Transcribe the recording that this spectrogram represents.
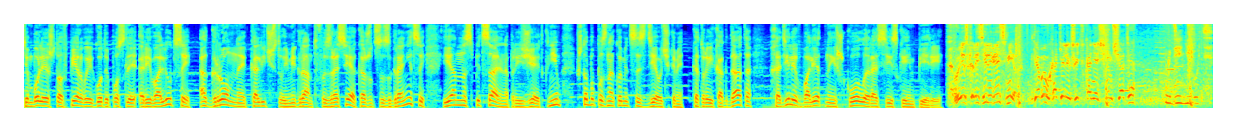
тем более, что в первые годы после революции огромное количество иммигрантов из России окажутся за границей, и Анна специально приезжает к ним, чтобы познакомиться с девочками, которые которые когда-то ходили в балетные школы Российской империи. Вы исколесили весь мир. Где бы вы хотели жить в конечном счете? Где-нибудь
